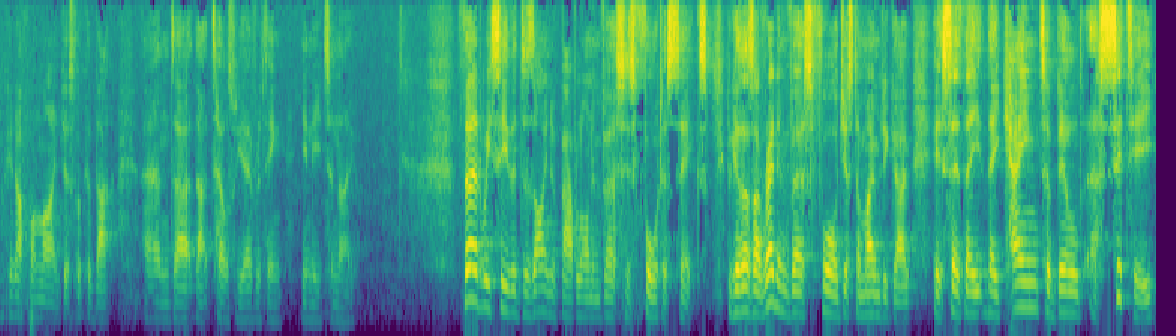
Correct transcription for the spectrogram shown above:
Look it up online. Just look at that. And uh, that tells you everything you need to know. Third, we see the design of Babylon in verses 4 to 6. Because as I read in verse 4 just a moment ago, it says they, they came to build a city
